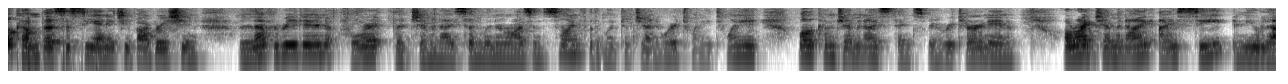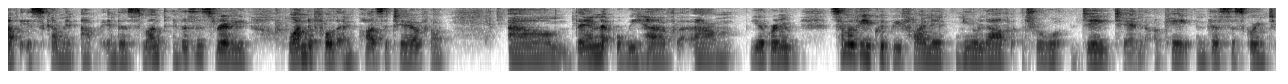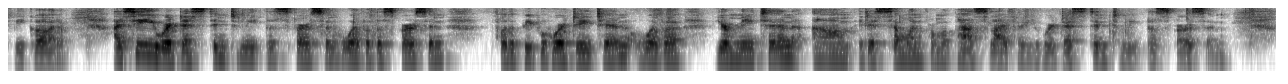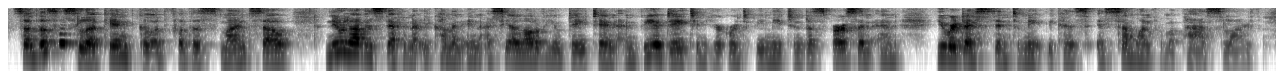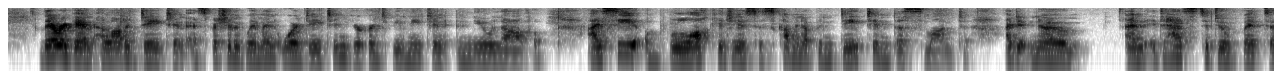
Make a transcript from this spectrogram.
welcome. This is the energy vibration love reading for the Gemini Sun, Moon, and Rising sign for the month of January 2020. Welcome, Geminis. Thanks for returning. All right, Gemini, I see new love is coming up in this month, and this is really wonderful and positive. Um, then we have um, you're going to some of you could be finding new love through dating okay? And this is going to be good. I see you were destined to meet this person whoever this person for the people who are dating whoever you're meeting um, it is someone from a past life and you were destined to meet this person so this is looking good for this month. So new love is definitely coming in. I see a lot of you dating and via dating, you're going to be meeting this person and you were destined to meet because it's someone from a past life. There again, a lot of dating, especially women who are dating, you're going to be meeting a new love. I see blockages is coming up in dating this month. I didn't know, and it has to do with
